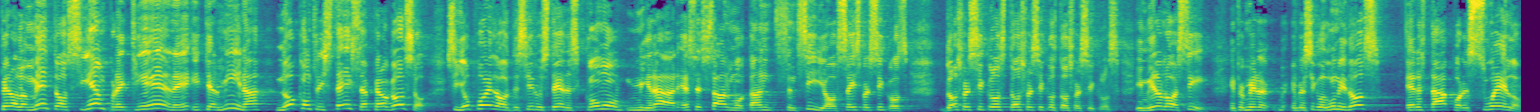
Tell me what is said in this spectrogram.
Pero el lamento siempre tiene y termina no con tristeza, pero gozo. Si yo puedo decir a ustedes cómo mirar ese salmo tan sencillo, seis versículos, dos versículos, dos versículos, dos versículos, y míralo así. En, primer, en versículo 1 y 2, Él está por el suelo.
